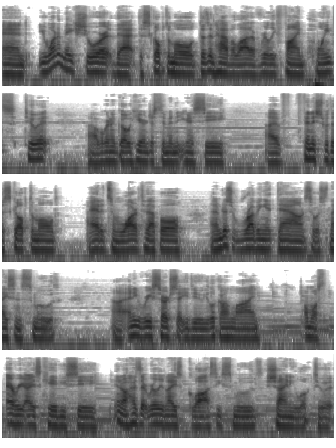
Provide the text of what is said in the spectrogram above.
And you want to make sure that the Sculptamold doesn't have a lot of really fine points to it. Uh, we're going to go here in just a minute. You're going to see I've finished with the Sculptamold. I added some water to that bowl and I'm just rubbing it down so it's nice and smooth. Uh, any research that you do, you look online, almost every ice cave you see, you know, has that really nice glossy, smooth, shiny look to it.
